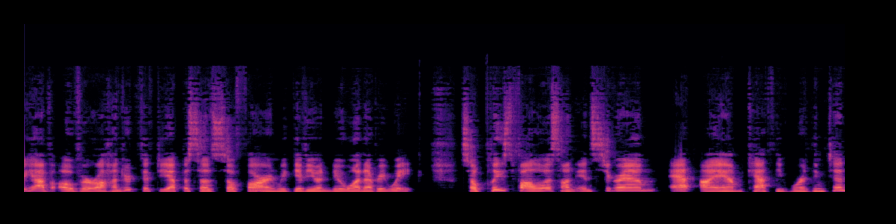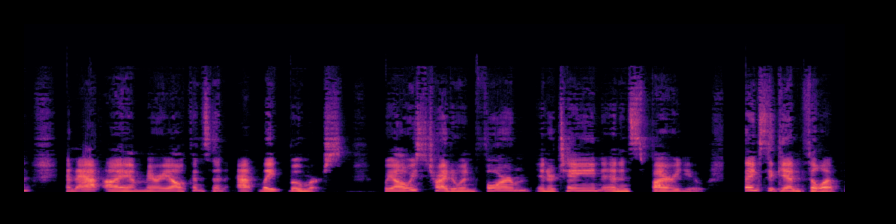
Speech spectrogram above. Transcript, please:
We have over 150 episodes so far, and we give you a new one every week. So please follow us on Instagram at I am Kathy Worthington and at I am Mary Elkins and at Late Boomers. We always try to inform, entertain, and inspire you. Thanks again, Philip.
